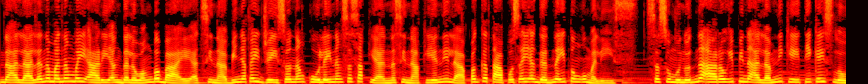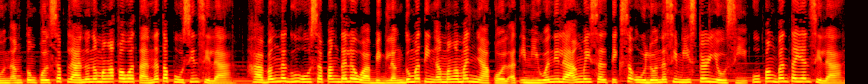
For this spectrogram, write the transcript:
Naalala naman ng may-ari ang dalawang babae at sinabi niya kay Jason ang kulay ng sasakyan na sinakyan nila pagkatapos ay agad na itong umalis. Sa sumunod na araw ipinaalam ni Katie kay Sloan ang tungkol sa plano ng mga kawatan na tapusin sila. Habang nag-uusap ang dalawa biglang dumating ang mga manyakol at iniwan nila ang may saltik sa ulo na si Mr. Yossi upang bantayan sila.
